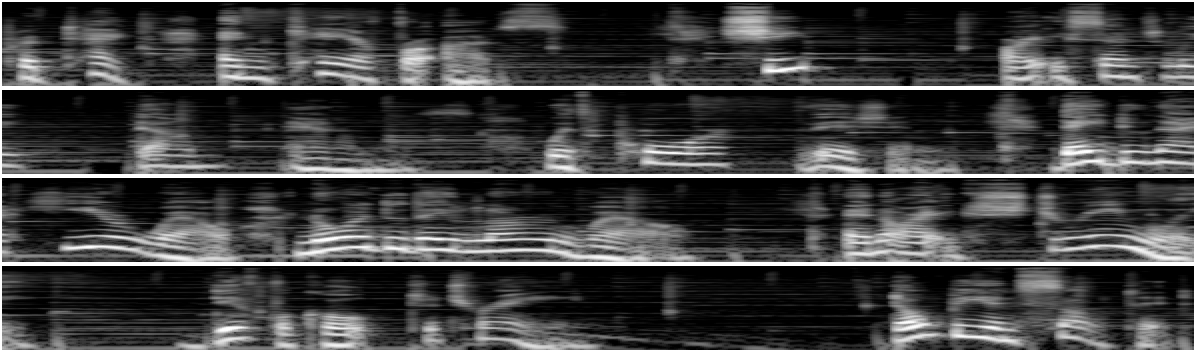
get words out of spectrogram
protect, and care for us. Sheep are essentially dumb animals with poor vision. They do not hear well, nor do they learn well, and are extremely difficult to train. Don't be insulted.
